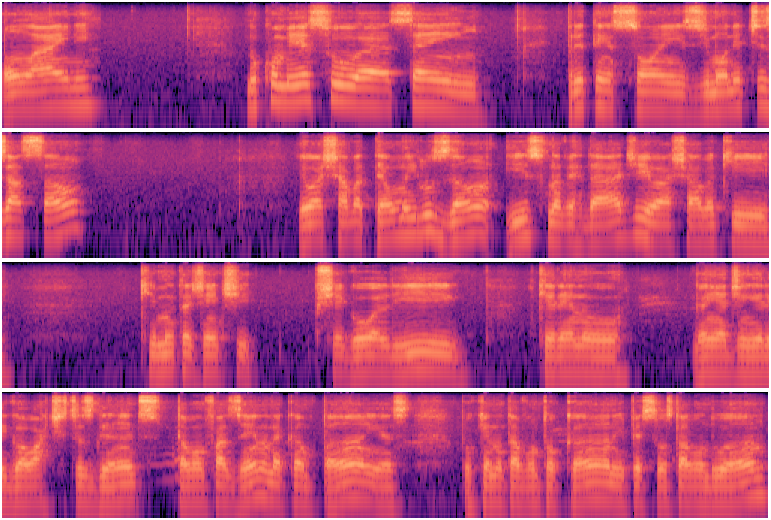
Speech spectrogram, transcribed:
online. No começo, é, sem pretensões de monetização, eu achava até uma ilusão isso, na verdade. Eu achava que, que muita gente chegou ali querendo ganhar dinheiro igual artistas grandes estavam fazendo, né, campanhas, porque não estavam tocando e pessoas estavam doando.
